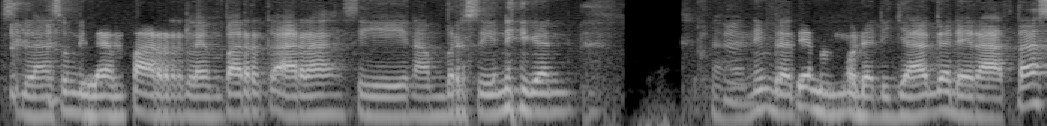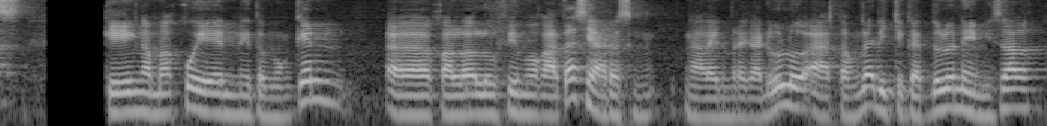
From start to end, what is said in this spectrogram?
Terus langsung dilempar, lempar ke arah si Numbers ini kan. Nah, ini berarti emang udah dijaga dari atas King sama Queen gitu. Mungkin eh, kalau Luffy mau ke atas ya harus ng- ngalahin mereka dulu atau enggak dicegat dulu nih. Misal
